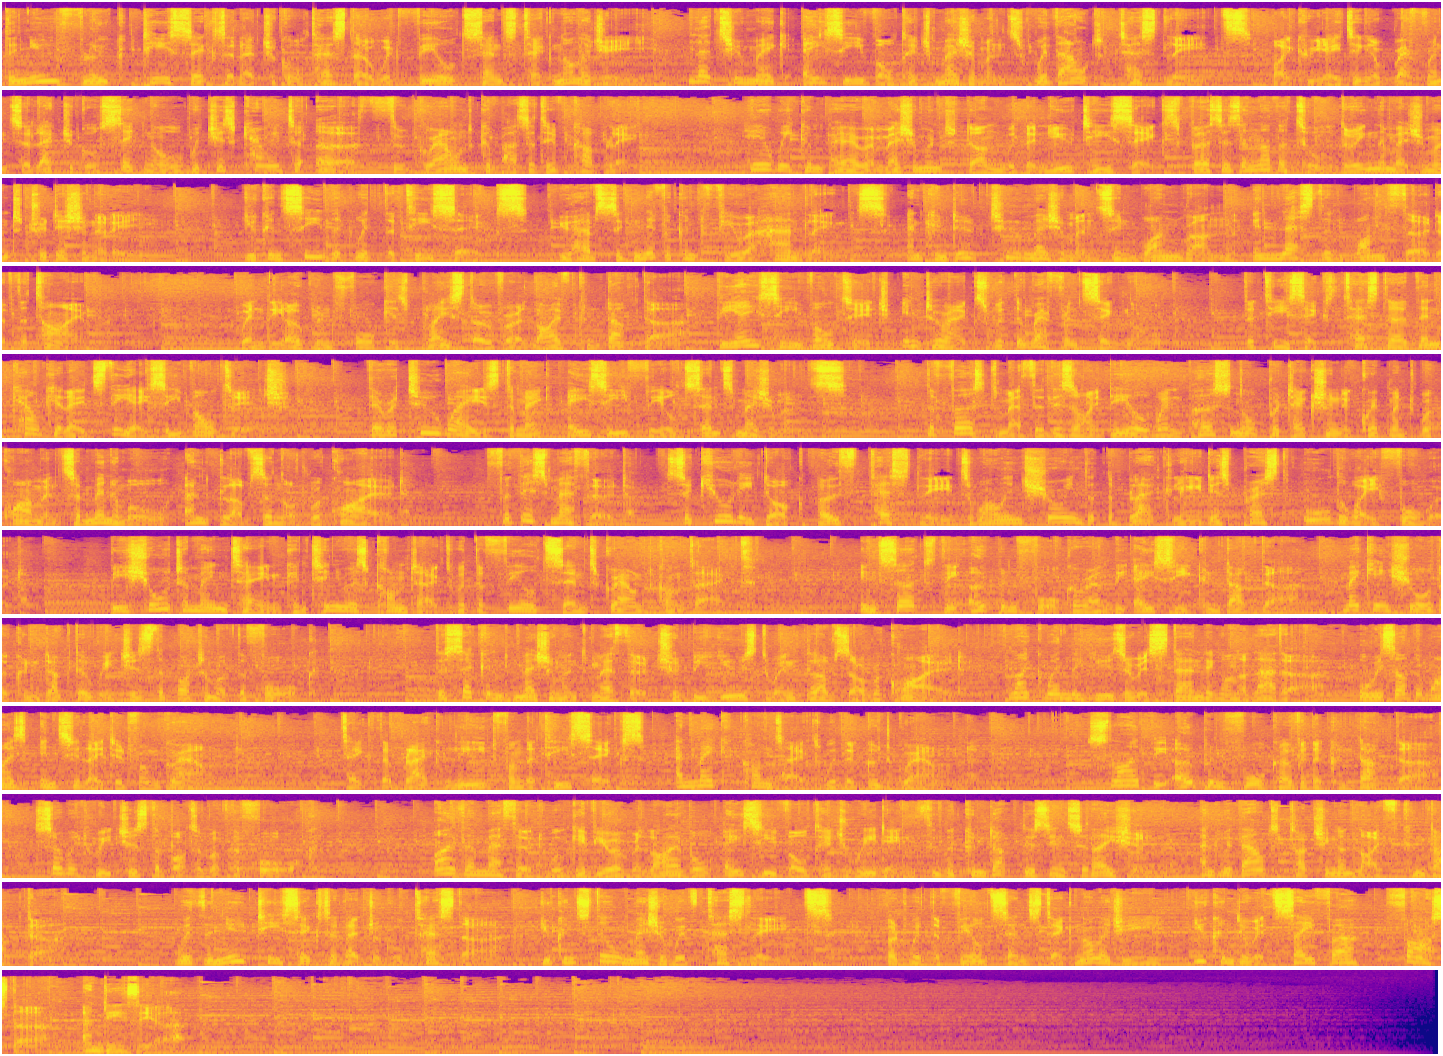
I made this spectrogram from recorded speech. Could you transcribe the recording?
The new Fluke T6 electrical tester with FieldSense technology lets you make AC voltage measurements without test leads by creating a reference electrical signal which is carried to earth through ground capacitive coupling. Here we compare a measurement done with the new T6 versus another tool doing the measurement traditionally. You can see that with the T6, you have significant fewer handlings and can do two measurements in one run in less than one third of the time. When the open fork is placed over a live conductor, the AC voltage interacts with the reference signal. The T6 tester then calculates the AC voltage. There are two ways to make AC FieldSense measurements. The first method is ideal when personal protection equipment requirements are minimal and gloves are not required. For this method, securely dock both test leads while ensuring that the black lead is pressed all the way forward. Be sure to maintain continuous contact with the FieldSense ground contact. Insert the open fork around the AC conductor, making sure the conductor reaches the bottom of the fork. The second measurement method should be used when gloves are required, like when the user is standing on a ladder or is otherwise insulated from ground. Take the black lead from the T6 and make contact with the good ground. Slide the open fork over the conductor so it reaches the bottom of the fork. Either method will give you a reliable AC voltage reading through the conductor's insulation and without touching a live conductor. With the new T6 electrical tester, you can still measure with test leads, but with the FieldSense technology, you can do it safer, faster and easier.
